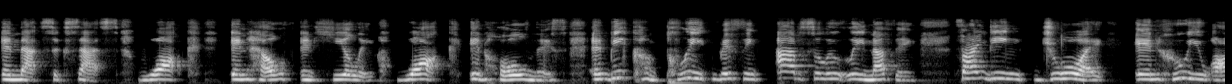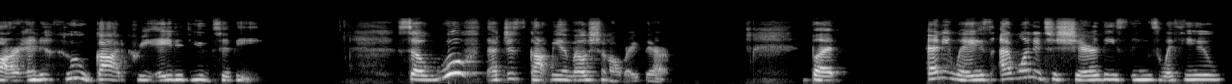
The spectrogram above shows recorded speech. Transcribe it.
in that success, walk in health and healing, walk in wholeness, and be complete, missing absolutely nothing, finding joy in who you are and who God created you to be. So, woof, that just got me emotional right there. But, anyways, I wanted to share these things with you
